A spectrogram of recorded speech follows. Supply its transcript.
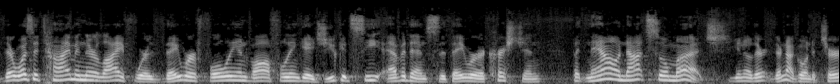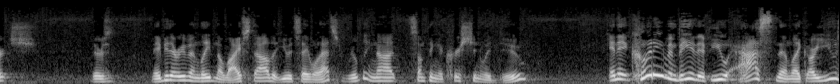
there was a time in their life where they were fully involved, fully engaged. You could see evidence that they were a Christian, but now not so much. You know, they're they're not going to church. There's maybe they're even leading a lifestyle that you would say, well, that's really not something a Christian would do. And it could even be that if you ask them, like, are you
